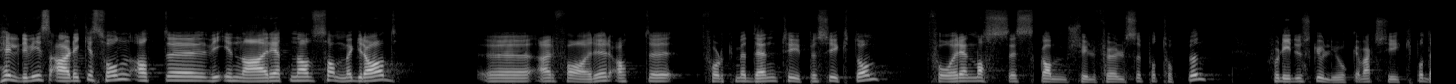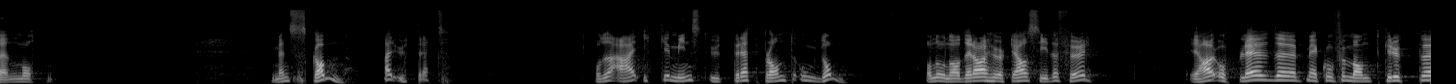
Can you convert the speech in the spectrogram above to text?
Heldigvis er det ikke sånn at uh, vi i nærheten av samme grad uh, erfarer at uh, folk med den type sykdom får en masse skamskyldfølelse på toppen, fordi du skulle jo ikke vært syk på den måten. Men skam er utbredt. Og det er ikke minst utbredt blant ungdom. Og Noen av dere har hørt jeg har si det før. Jeg har opplevd med konfirmantgruppe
